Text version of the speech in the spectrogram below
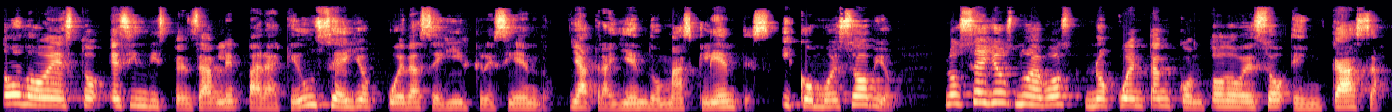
Todo esto es indispensable para que un sello pueda seguir creciendo y atrayendo más clientes. Y como es obvio, los sellos nuevos no cuentan con todo eso en casa.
